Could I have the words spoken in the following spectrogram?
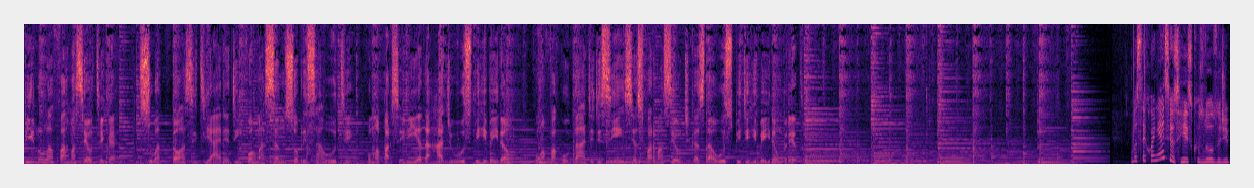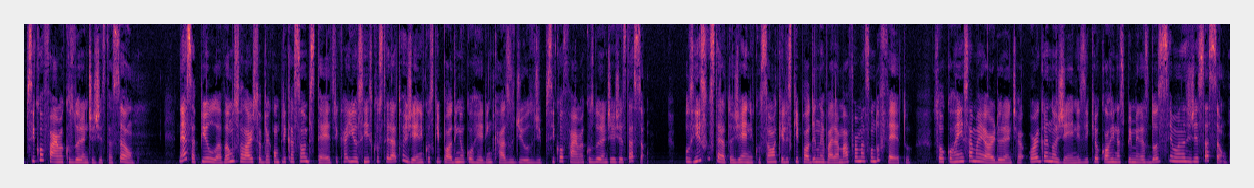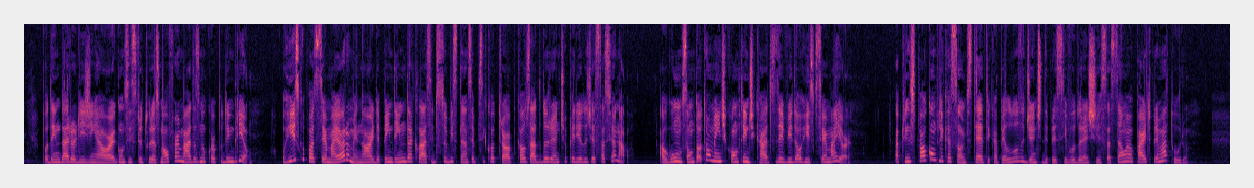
Pílula Farmacêutica, sua dose diária de informação sobre saúde. Uma parceria da Rádio USP Ribeirão com a Faculdade de Ciências Farmacêuticas da USP de Ribeirão Preto. Você conhece os riscos do uso de psicofármacos durante a gestação? Nessa pílula, vamos falar sobre a complicação obstétrica e os riscos teratogênicos que podem ocorrer em casos de uso de psicofármacos durante a gestação. Os riscos teratogênicos são aqueles que podem levar à má formação do feto, sua ocorrência maior durante a organogênese, que ocorre nas primeiras 12 semanas de gestação, podendo dar origem a órgãos e estruturas mal formadas no corpo do embrião. O risco pode ser maior ou menor dependendo da classe de substância psicotrópica usada durante o período gestacional. Alguns são totalmente contraindicados devido ao risco ser maior. A principal complicação obstétrica pelo uso de antidepressivo durante a gestação é o parto prematuro.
